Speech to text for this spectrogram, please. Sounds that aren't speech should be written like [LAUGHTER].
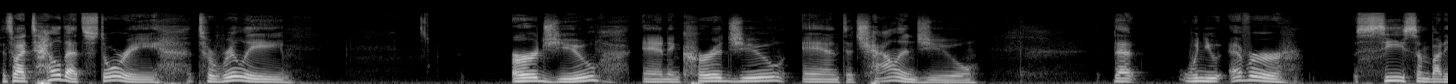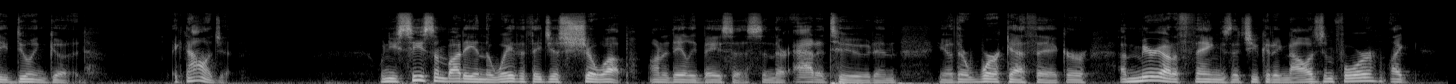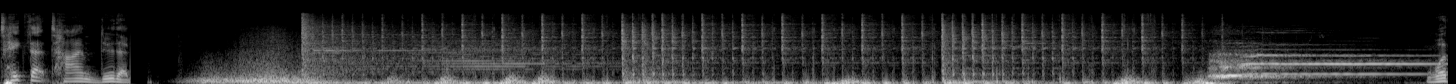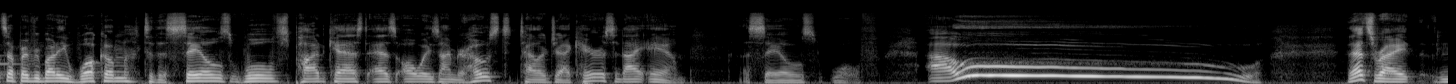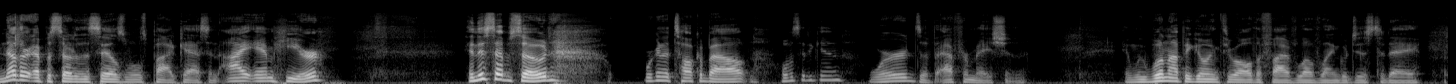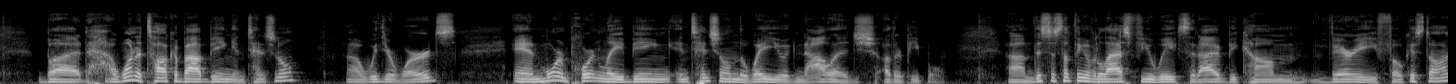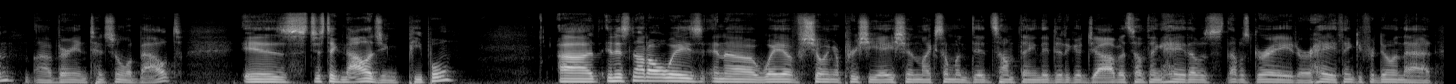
And so I tell that story to really urge you and encourage you and to challenge you that when you ever see somebody doing good, acknowledge it. When you see somebody in the way that they just show up on a daily basis and their attitude and you know their work ethic or a myriad of things that you could acknowledge them for, like take that time to do that. What's up, everybody? Welcome to the Sales Wolves podcast. As always, I'm your host, Tyler Jack Harris, and I am a sales wolf. Ow! That's right. Another episode of the Sales Wolves podcast, and I am here. In this episode, we're going to talk about what was it again? Words of affirmation. And we will not be going through all the five love languages today but I want to talk about being intentional uh, with your words and more importantly, being intentional in the way you acknowledge other people. Um, this is something over the last few weeks that I've become very focused on, uh, very intentional about, is just acknowledging people. Uh, and it's not always in a way of showing appreciation, like someone did something, they did a good job at something. Hey, that was that was great, or hey, thank you for doing that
